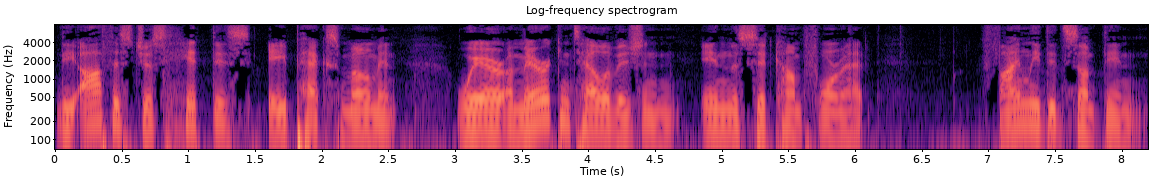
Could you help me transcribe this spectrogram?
The Office just hit this apex moment where American television in the sitcom format finally did something.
